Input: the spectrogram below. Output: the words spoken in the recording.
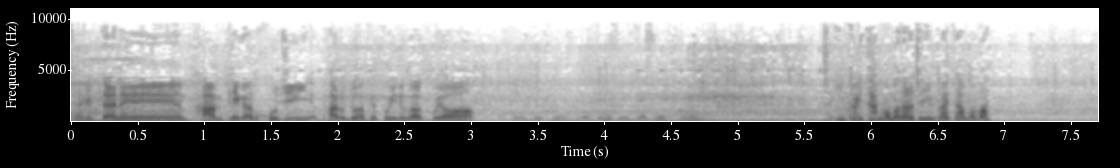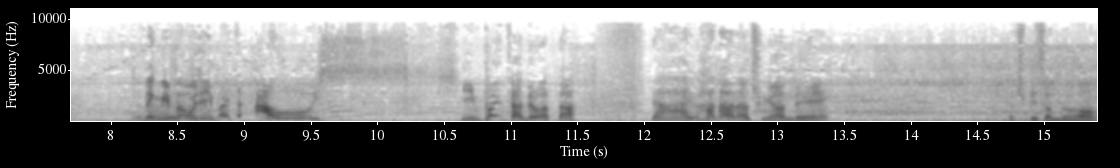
자, 일단은 반피가 고지 바로 눈앞에 보이는 것 같고요. 자, 인파이트 한 번만 나오자. 인파이트 한 번만. 자, 냉림 나오지. 인파이트. 아우 씨. 인파이트 안 들어갔다. 야, 이거 하나하나 중요한데. 자, 주피 썬더.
